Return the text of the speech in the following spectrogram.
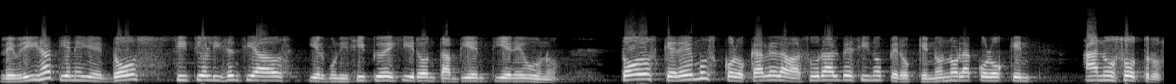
Lebrija tiene dos sitios licenciados y el municipio de Girón también tiene uno. Todos queremos colocarle la basura al vecino, pero que no nos la coloquen a nosotros.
